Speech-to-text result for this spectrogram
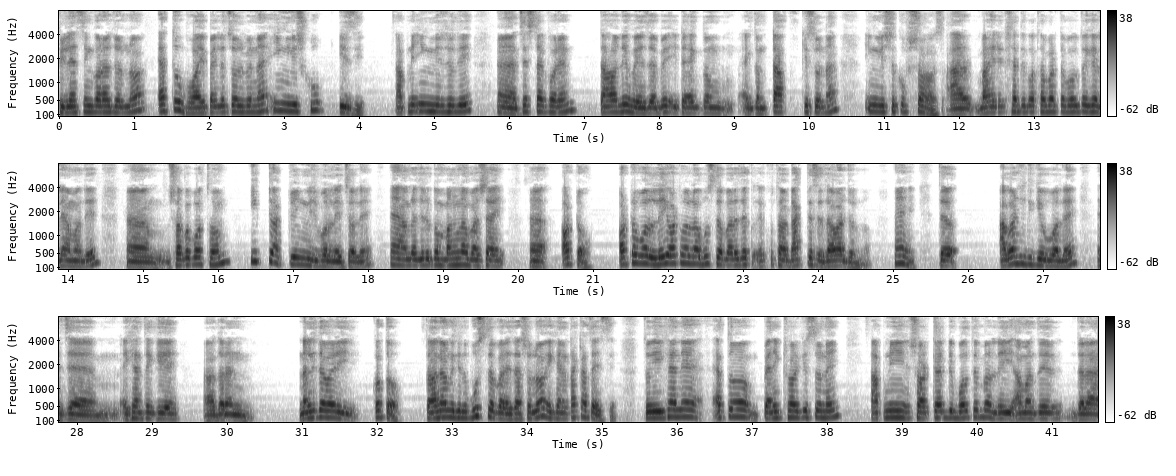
Freelancing করার জন্য এত ভয় পাইলে চলবে না। ইংলিশ খুব ইজি আপনি ইংলিশ যদি চেষ্টা করেন তাহলে হয়ে যাবে। এটা একদম একদম টাফ কিছু না। ইংলিশে খুব সহজ। আর বাইরের সাথে কথাবার্তা বলতে গেলে আমাদের আম, সর্বপ্রথম একটু একটু ইংলিশ বললেই চলে। হ্যাঁ আমরা যেরকম বাংলা ভাষায় অটো। অটো বললেই অটোওয়ালা বুঝতে পারে যে কোথাও ডাকতেছে যাওয়ার জন্য। হ্যাঁ তো আবার যদি কেউ বলে যে এখান থেকে ধরেন নালিতাবাড়ি কত? তাহলে আমরা কিন্তু বুঝতে পারি যে আসলে এখানে টাকা চাইছে। তো এইখানে এত প্যানিক হওয়ার কিছু নেই। আপনি শর্টকাটলি বলতে পারলেই আমাদের যারা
